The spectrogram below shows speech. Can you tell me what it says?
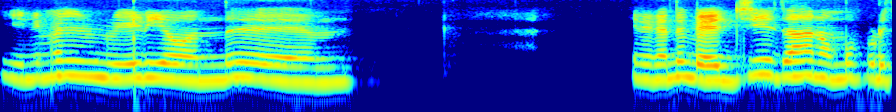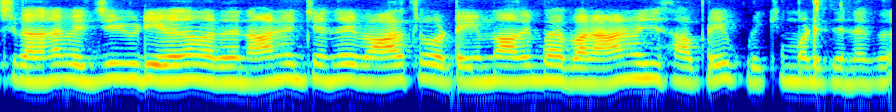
இனிமேல் வீடியோ வந்து எனக்கு வந்து வெஜ்ஜி தான் ரொம்ப பிடிச்சிருக்கு. அதனால் வெஜ்ஜி வீடியோ தான் வருது. நான்வெஜ் வந்து வாரத்தில் ஒரு டைம் தான். அதே மாதிரி நான்வெஜ் சாப்பிடவே பிடிக்க மாட்டேது எனக்கு.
